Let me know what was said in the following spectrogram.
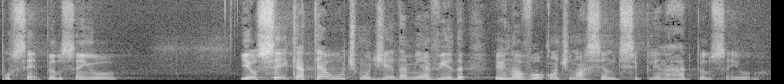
por, pelo Senhor. E eu sei que até o último dia da minha vida eu ainda vou continuar sendo disciplinado pelo Senhor.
